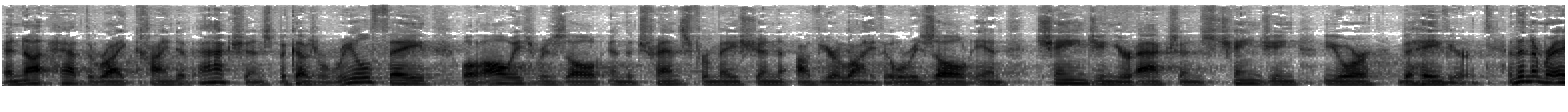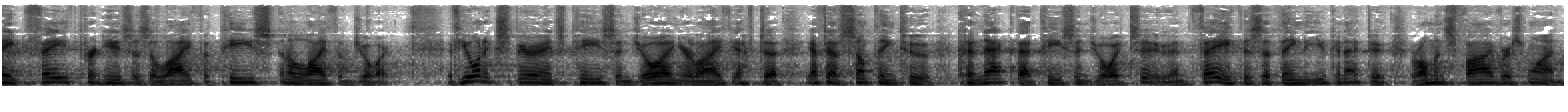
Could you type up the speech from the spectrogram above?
and not have the right kind of actions because real faith will always result in the transformation of your life. It will result in changing your actions, changing your behavior. And then number eight, faith produces a life of peace and a life of joy. If you want to experience peace and joy in your life, you have to, you have, to have something to connect that peace and joy to. And faith is the thing that you connect to. Romans 5 verse 1.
